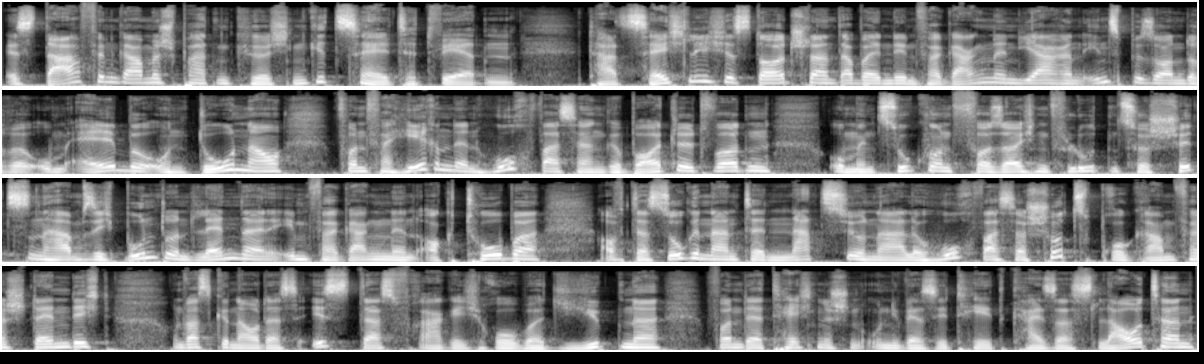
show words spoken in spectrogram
es darf in Garmisch-Partenkirchen gezeltet werden. Tatsächlich ist Deutschland aber in den vergangenen Jahren insbesondere um Elbe und Donau von verheerenden Hochwassern gebeutelt worden. Um in Zukunft vor solchen Fluten zu schützen, haben sich Bund und Länder im vergangenen Oktober auf das sogenannte nationale Hochwasserschutzprogramm verständigt. Und was genau das ist, das frage ich Robert Jübner von der Technischen Universität Kaiserslautern.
